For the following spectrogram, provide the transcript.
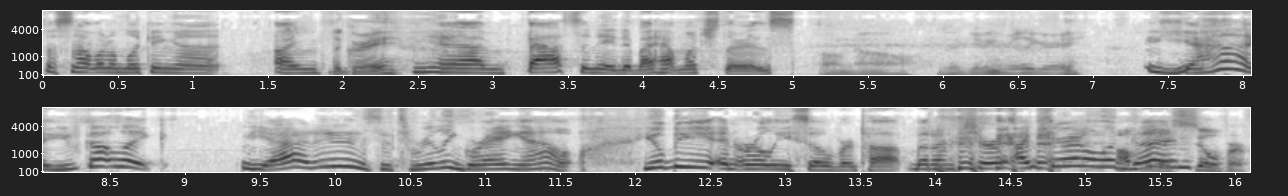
That's not what I'm looking at. I'm The gray? yeah, I'm fascinated by how much there is. Oh no. Is it getting really gray? Yeah, you've got like yeah, it is. It's really graying out. You'll be an early silver top, but I'm sure I'm sure it'll look I'll good. be a silver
